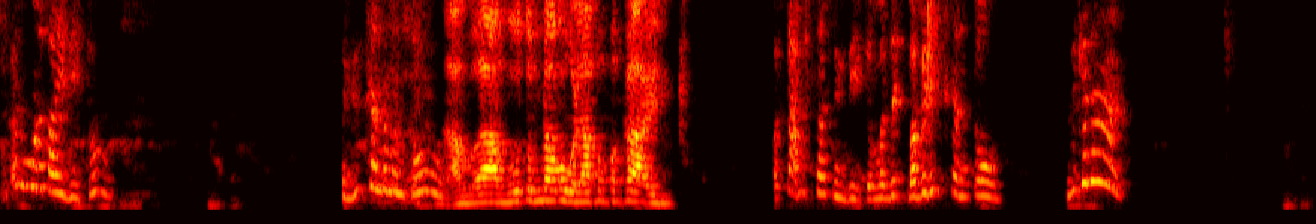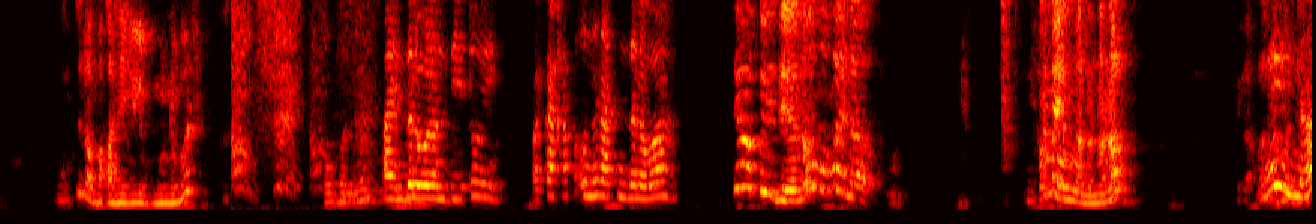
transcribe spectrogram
Magkano muna tayo dito? Saglit lang naman to. Nag- ah, gutom na ako, wala pang pagkain. Pagtapos natin dito, mad- mabilis lang to. Hindi ka na. Ito na, makahilip mo naman. Oo ba naman? Tayong dalawa lang dito eh. Pagkakataon na natin dalawa. Di ba pwede, ano? Mamaya na. Mamaya yung ano na lang. Ngayon na,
